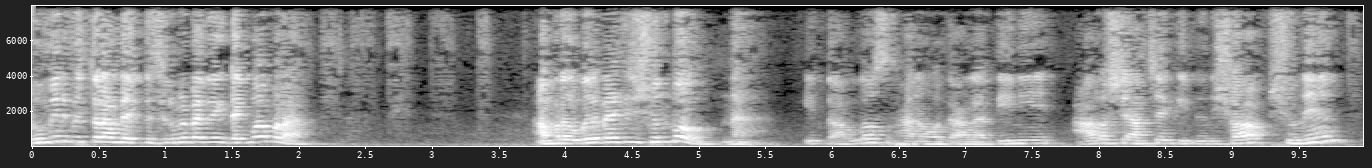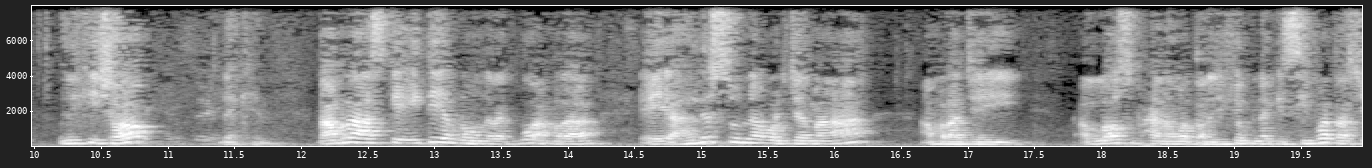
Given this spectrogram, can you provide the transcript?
রুমের ভিতরে আমরা দেখতেছি, রুমের বাইরে দেখব আমরা? আমরা রুমের বাইরে কিছু শুনব? না। কিন্তু আল্লাহ তাআলা, তিনি আরও সে আছে, কিন্তু তিনি সব শুনেন, উনি কি সব দেখেন। আমরা আজকে এটাই আমরা মনে রাখব, আমরা এই আহলে জামাআহ আমরা যেই আল্লাহ যেসব নাকি সিফাত আছে,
